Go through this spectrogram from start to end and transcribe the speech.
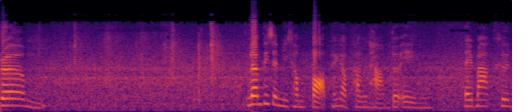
เริ่ม เริ่มที่จะมีคำตอบให้กับคำถามตัวเองได้มากขึ้น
